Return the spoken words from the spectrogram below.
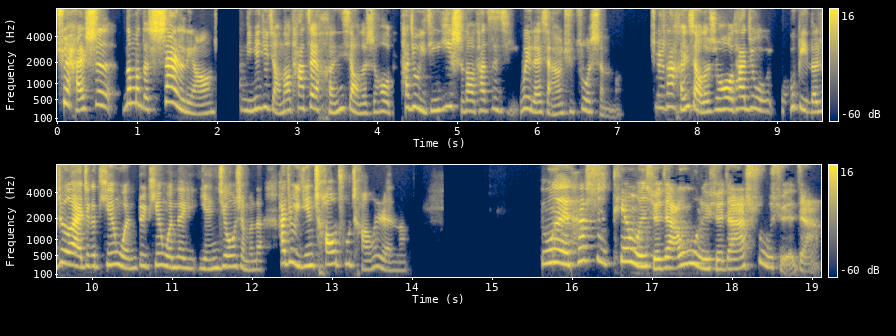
却还是那么的善良。里面就讲到他在很小的时候，他就已经意识到他自己未来想要去做什么。就是他很小的时候，他就无比的热爱这个天文，对天文的研究什么的，他就已经超出常人了。对，他是天文学家、物理学家、数学家，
